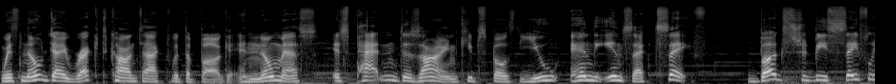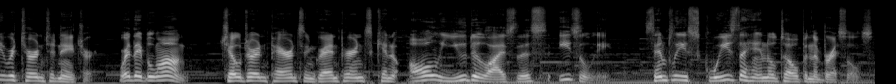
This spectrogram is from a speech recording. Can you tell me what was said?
With no direct contact with the bug and no mess, its patent design keeps both you and the insect safe. Bugs should be safely returned to nature, where they belong, Children, parents, and grandparents can all utilize this easily. Simply squeeze the handle to open the bristles,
